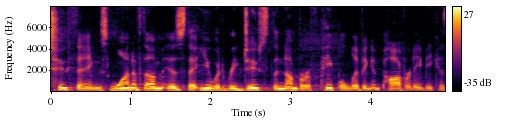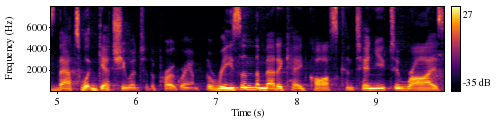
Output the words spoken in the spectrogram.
two things. One of them is that you would reduce the number of people living in poverty because that's what gets you into the program. The reason the Medicaid costs continue to rise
